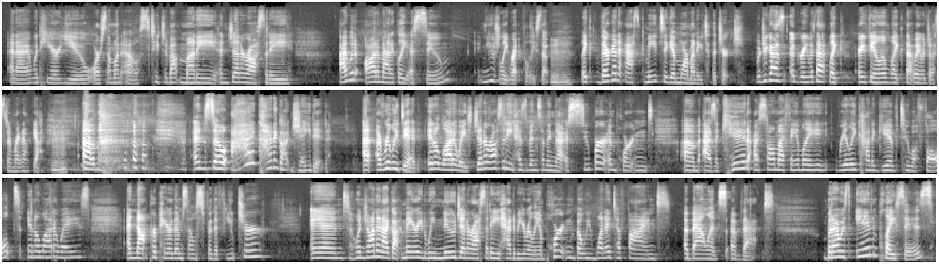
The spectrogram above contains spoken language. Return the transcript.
and I would hear you or someone else teach about money and generosity, I would automatically assume, and usually rightfully so, mm-hmm. like they're going to ask me to give more money to the church. Would you guys agree with that? Like, are you feeling like that way with Justin right now? Yeah. Mm-hmm. Um, and so I kind of got jaded. I really did in a lot of ways. Generosity has been something that is super important. Um, as a kid, I saw my family really kind of give to a fault in a lot of ways and not prepare themselves for the future. And when John and I got married, we knew generosity had to be really important, but we wanted to find a balance of that. But I was in places,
